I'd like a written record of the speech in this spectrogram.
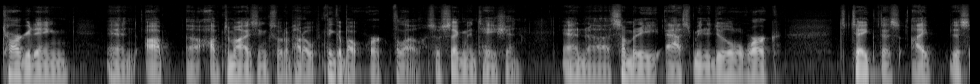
targeting and op, uh, optimizing sort of how to think about workflow. So segmentation. And uh, somebody asked me to do a little work to take this I this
